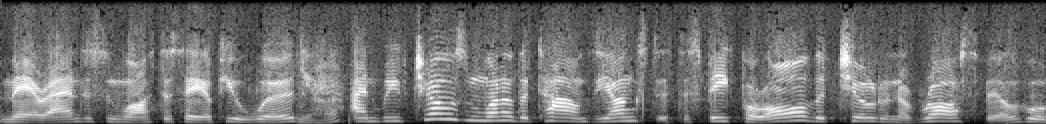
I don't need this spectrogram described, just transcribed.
Mayor Anderson wants to say a few words. Yeah. And we've chosen one of the town's youngsters to speak for all the children of Rossville who'll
